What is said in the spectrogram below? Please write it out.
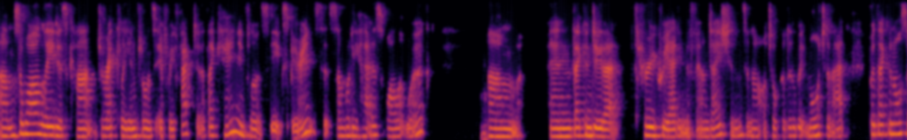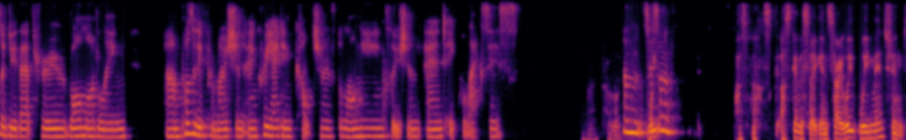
Um, so while leaders can't directly influence every factor, they can influence the experience that somebody has while at work. Um, and they can do that through creating the foundations, and I'll, I'll talk a little bit more to that. But they can also do that through role modelling, um, positive promotion and creating a culture of belonging, inclusion and equal access. No problem. Um, so We- some of, I was, was- going to say again, sorry, we, we mentioned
